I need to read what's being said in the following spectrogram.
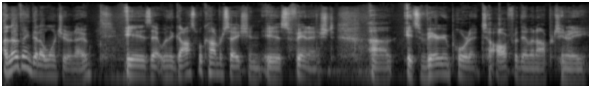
Another thing that I want you to know is that when the gospel conversation is finished, uh, it's very important to offer them an opportunity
